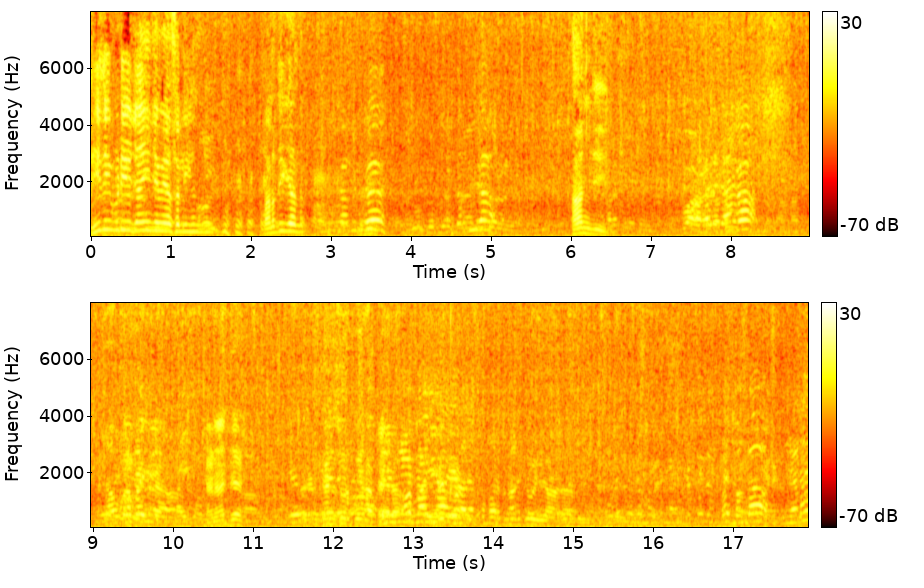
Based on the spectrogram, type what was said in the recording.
ਦੀਦੀ ਵੀਡੀਓ ਜਾਈ ਜਿਵੇਂ ਅਸਲੀ ਹੁੰਦੀ। ਬਣਦੀ ਗੱਲ। ਹਾਂਜੀ। ਜਾਣਾ ਅੱਜ 300 ਰੁਪਏ ਰੱਖ। ਭਾਈ ਬੰਦਾ ਜਾਣਾ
